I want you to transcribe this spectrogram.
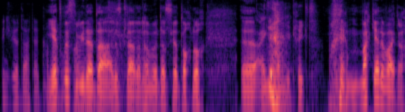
bin ich wieder da. Jetzt bist du wieder da, alles klar. Dann haben wir das ja doch noch äh, eingefangen gekriegt. Mach gerne weiter.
